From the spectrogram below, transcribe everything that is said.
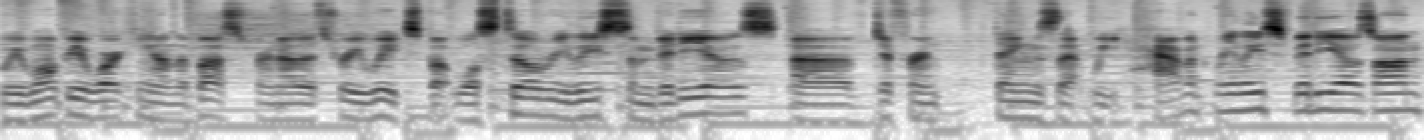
We won't be working on the bus for another three weeks, but we'll still release some videos of different things that we haven't released videos on.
